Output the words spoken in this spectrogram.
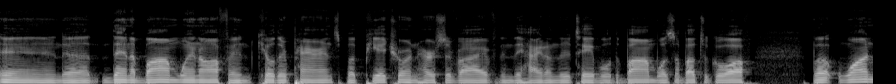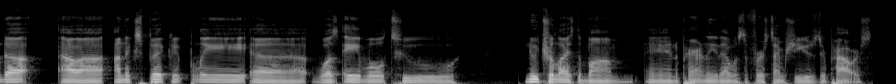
and uh, then a bomb went off and killed their parents, but Pietro and her survived. And they hide under the table. The bomb was about to go off, but Wanda uh, unexplicably uh, was able to neutralize the bomb, and apparently that was the first time she used her powers.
